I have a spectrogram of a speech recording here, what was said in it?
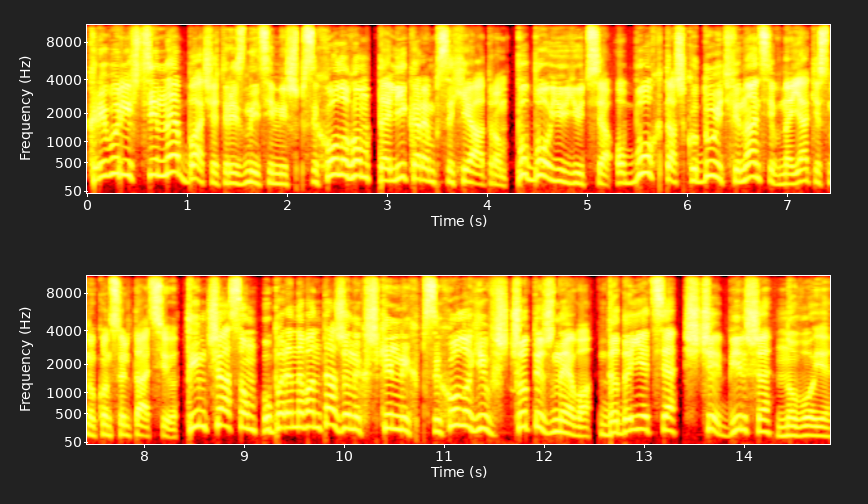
Криворіжці не бачать різниці між психологом та лікарем-психіатром, побоюються обох та шкодують фінансів на якісну консультацію. Тим часом у перенавантажених шкільних психологів щотижнево додається ще більше нової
